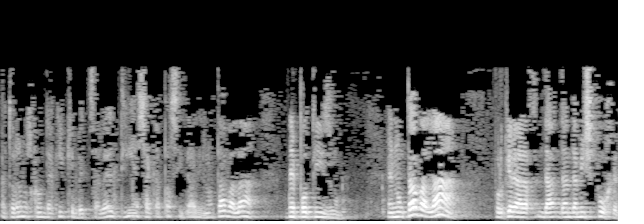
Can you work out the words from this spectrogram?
A Torá nos conta aqui que Betzalel tinha essa capacidade, ele não estava lá nepotismo. Ele não estava lá porque era da, da, da Mishpuche.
